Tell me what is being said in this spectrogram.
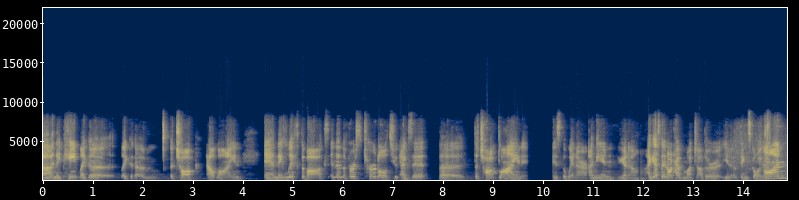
uh, and they paint like a like um, a chalk outline, and they lift the box, and then the first turtle to exit the the chalked line is the winner. I mean, you know, I guess they don't have much other you know things going on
